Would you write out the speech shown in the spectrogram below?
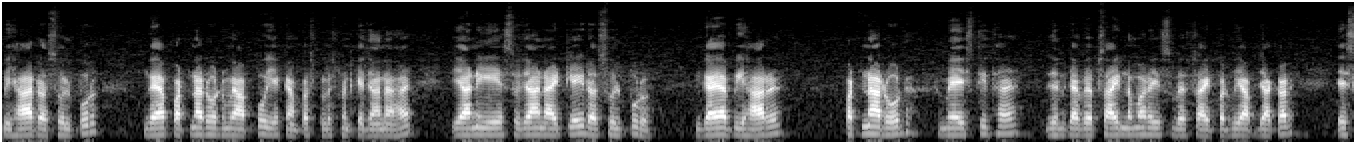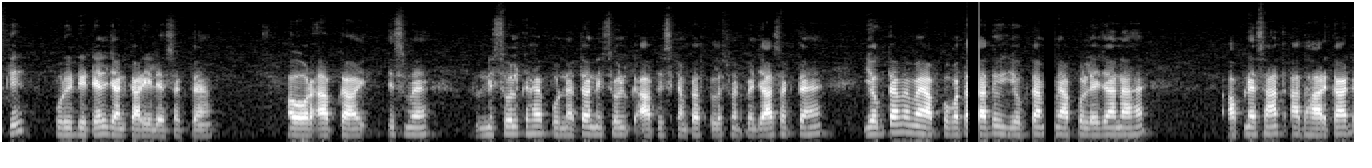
बिहार रसूलपुर, गया पटना रोड में आपको ये कैंपस प्लेसमेंट के जाना है। यानी ये सुजान आईटीआई रसूलपुर, गया बिहार, पटना रोड में स्थित है, जिनका वेबसाइट नंबर है, इस वेबसाइट पर भी आप जाकर इसकी पूरी डिटेल जानकारी ले सकते हैं। और आपका इसमें निःशुल्क है, पूर्णतः निःशुल्क आप इस कैंपस प्लेसमेंट में जा सकते हैं। योग्यता में मैं आपको बता दूँ, योग्यता में आपको ले जाना है। अपने साथ आधार कार्ड,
